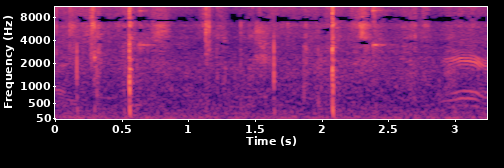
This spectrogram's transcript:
Nice. There.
